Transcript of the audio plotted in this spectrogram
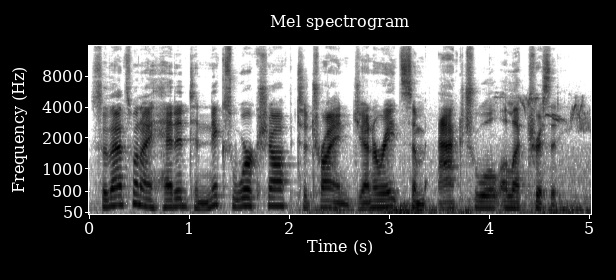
So that's when I headed to Nick's workshop to try and generate some actual electricity.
